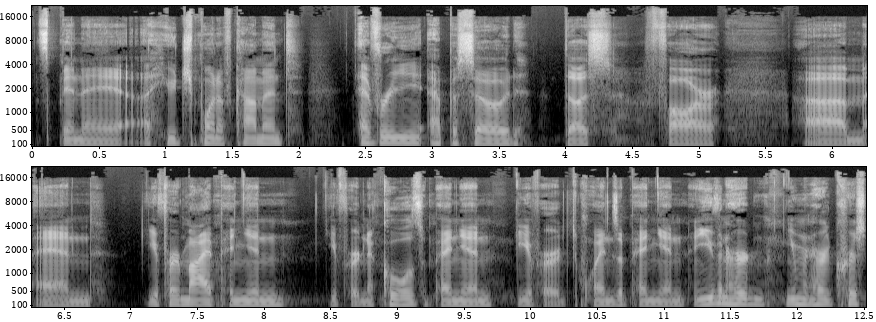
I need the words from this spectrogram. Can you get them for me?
it's been a, a huge point of comment every episode thus far. Um, and you've heard my opinion, you've heard Nicole's opinion, you've heard Quinn's opinion, and you even heard you even heard Chris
